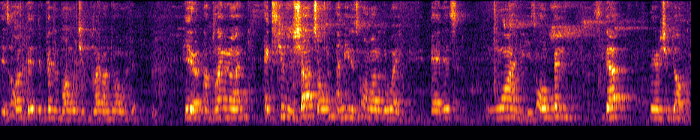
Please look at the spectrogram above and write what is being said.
his armpit, depending upon what you plan on doing with it. Here, I'm planning on executing the shot, so I need his arm out of the way. And it's one, he's open, step, there's your double.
